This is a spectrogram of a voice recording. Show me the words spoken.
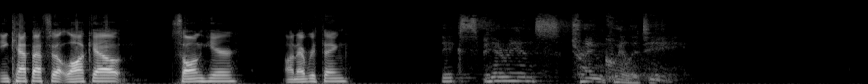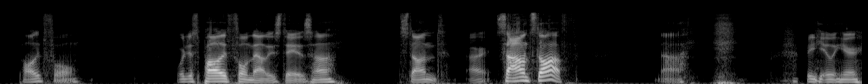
Incap after that lockout. Song here. On everything. Experience tranquility. Polyed full. We're just polyed full now these days, huh? Stunned. All right. Sounds off. Nah. Big healing here.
